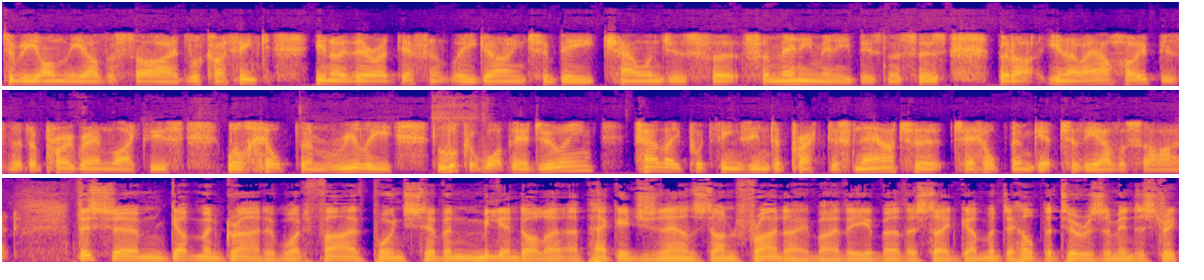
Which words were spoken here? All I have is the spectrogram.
to be on the other side. Look, I think, you know, there are definitely going to be challenges for, for many, many businesses, but, uh, you know, our hope is that a program like this will help them really look at what they're doing, how they put things into practice now to, to help them get to the other side. This um, government grant of what $5.7 million a package announced on Friday by the, by the state government to help the tourism industry.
